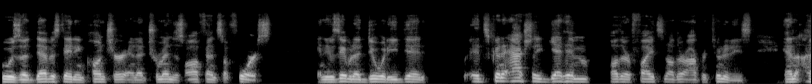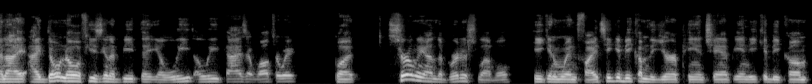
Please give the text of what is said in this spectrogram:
who was a devastating puncher and a tremendous offensive force, and he was able to do what he did. It's going to actually get him other fights and other opportunities. And and I I don't know if he's going to beat the elite elite guys at welterweight, but certainly on the British level, he can win fights. He could become the European champion. He could become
